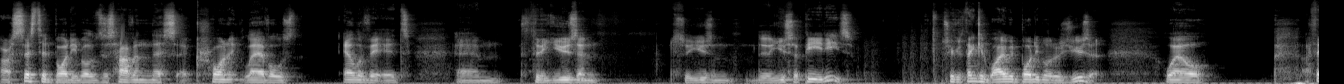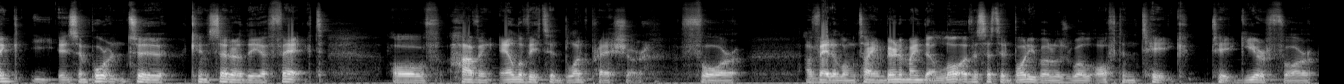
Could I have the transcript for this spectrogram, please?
our assisted bodybuilders is having this at chronic levels elevated um, through using through using the use of PEDs. So if you're thinking, why would bodybuilders use it? Well, I think it's important to consider the effect of having elevated blood pressure for a very long time. Bear in mind that a lot of assisted bodybuilders will often take take gear for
